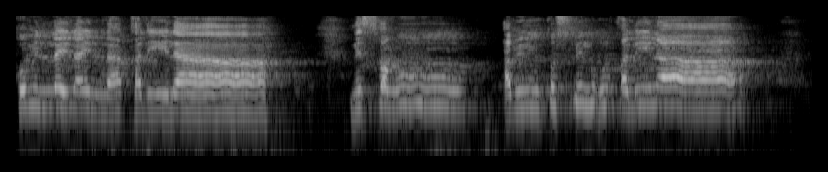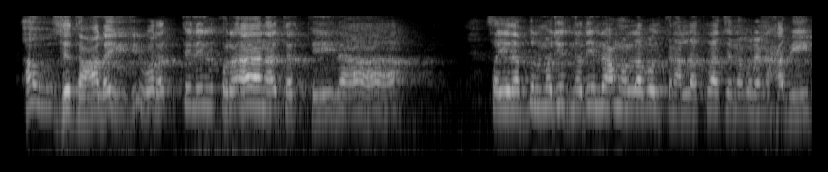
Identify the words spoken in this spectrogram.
কুমিল্লা নিসফাহু আবিন তারতিলা। সৈয়দ আব্দুল মজিদ নদীম রহমুল্লাহ বলতেন আল্লাহ তালা যেন বলেন হাবিব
